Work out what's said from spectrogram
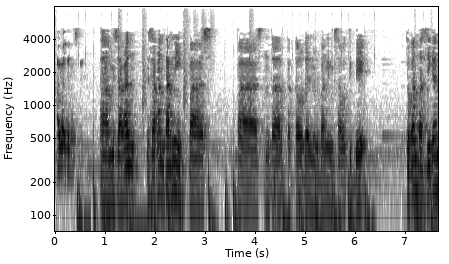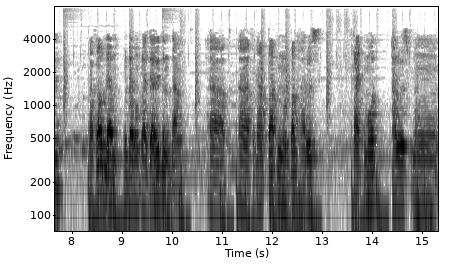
apa tuh maksudnya Ah, misalkan, misalkan ntar nih pas pas ntar kakak udah nerbangin pesawat gede, itu kan pasti kan kakak udah udah mempelajari tentang ah, ah, kenapa penumpang harus flight mode, harus meng-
